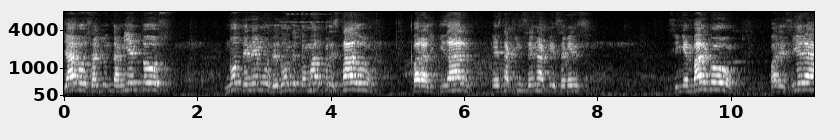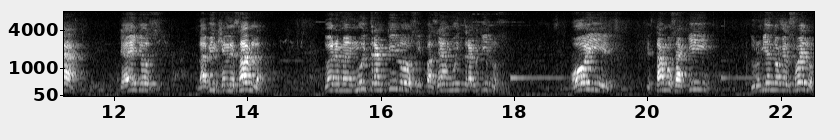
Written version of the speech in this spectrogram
Ya los ayuntamientos no tenemos de dónde tomar prestado para liquidar esta quincena que se vence. Sin embargo, pareciera que a ellos la Virgen les habla duermen muy tranquilos y pasean muy tranquilos. Hoy estamos aquí durmiendo en el suelo,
